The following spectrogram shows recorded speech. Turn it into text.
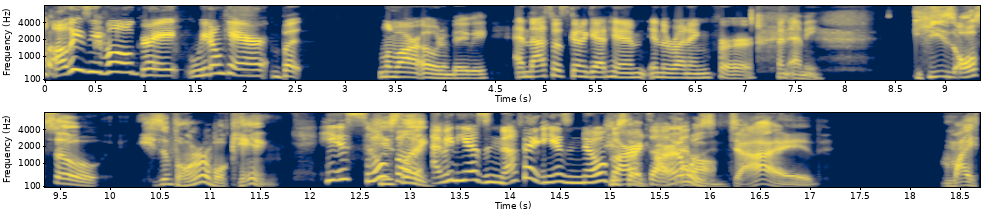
all these people, great, we don't care, but Lamar Odom, baby, and that's what's going to get him in the running for an Emmy. he's also he's a vulnerable king. He is so He's fun. like- I mean, he has nothing. He has no guards like, up I at all. almost died. My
